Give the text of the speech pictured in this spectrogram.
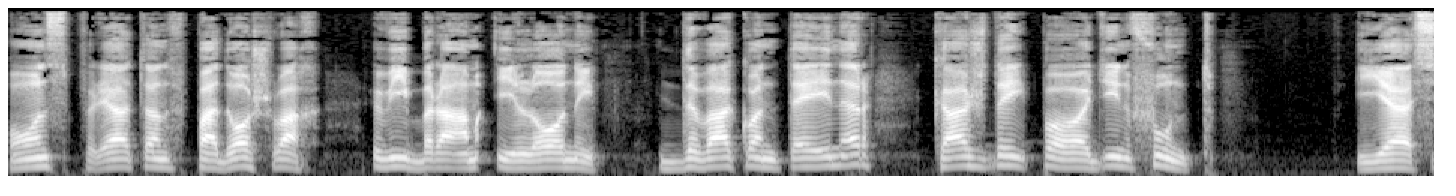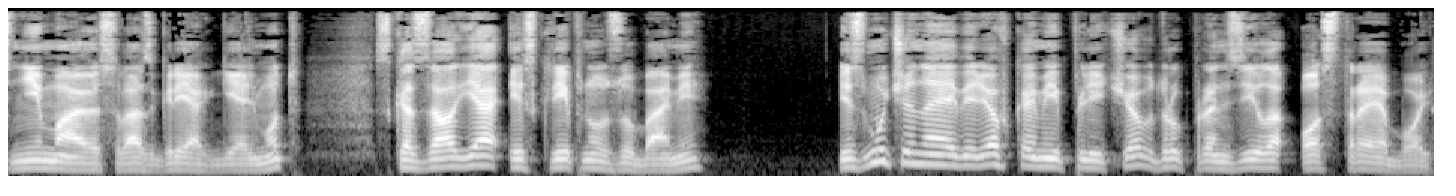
«Он спрятан в подошвах, вибрам и лоны. Два контейнер — каждый по один фунт. «Я снимаю с вас грех, Гельмут», — сказал я и скрипнул зубами. Измученное веревками плечо вдруг пронзила острая боль.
